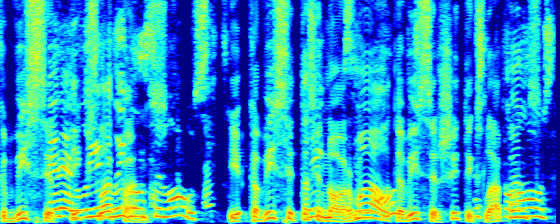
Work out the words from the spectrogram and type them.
ka viss ir Nē, nē, tik ir slepens, lausts. Ja, ka viss ir, tas ir Līgums ir normāli, ka lausts. viss ir šī tik Tas tika slepens.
